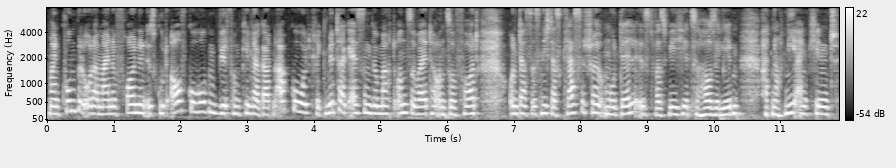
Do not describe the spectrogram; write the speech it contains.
mein Kumpel oder meine Freundin ist gut aufgehoben, wird vom Kindergarten abgeholt, kriegt Mittagessen gemacht und so weiter und so fort. Und dass es nicht das klassische Modell ist, was wir hier zu Hause leben, hat noch nie ein Kind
